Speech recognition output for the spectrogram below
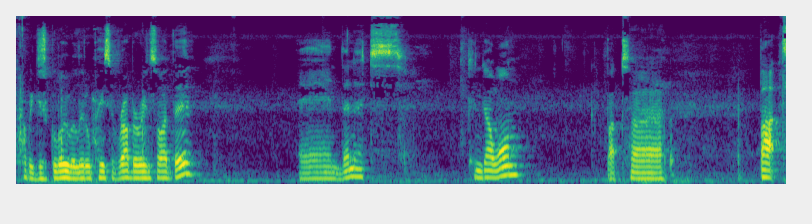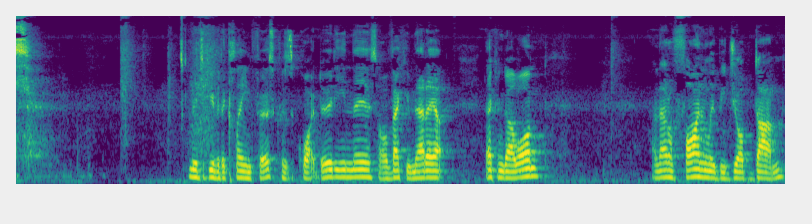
probably just glue a little piece of rubber inside there and then it can go on. But, uh, but Need to give it a clean first because it's quite dirty in there. So I'll vacuum that out. That can go on and that'll finally be job done.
